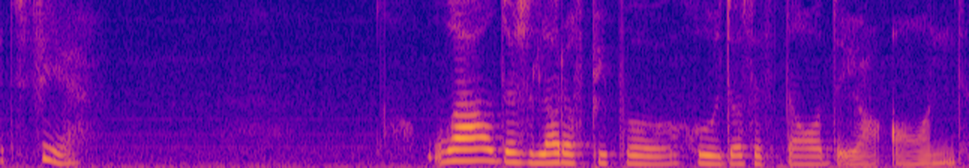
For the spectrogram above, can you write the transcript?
It's fear. While there's a lot of people who doesn't know they are owned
